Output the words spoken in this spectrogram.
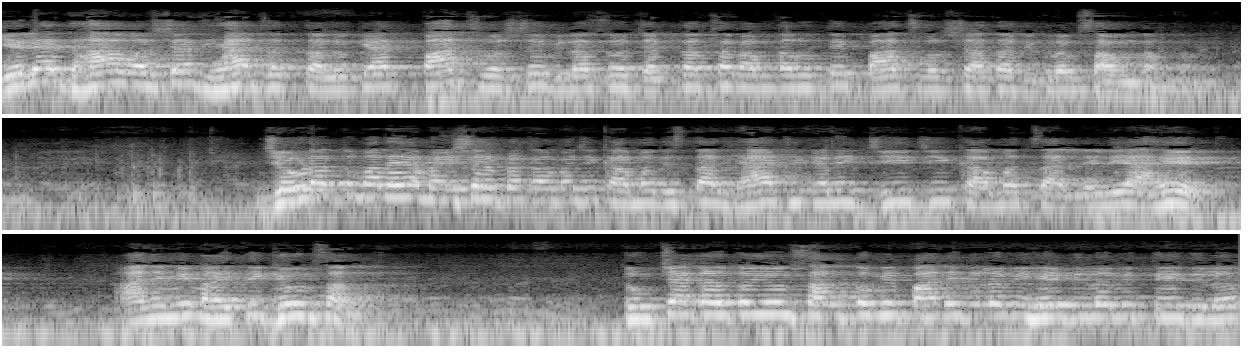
गेल्या दहा वर्षात ह्या जत तालुक्यात पाच वर्ष विलासराव जगताप साहेब आमदार होते. पाच वर्ष आता विक्रम सावंत आमदार आहेत. जेवढं तुम्हाला ह्या म्हैसाळ प्रकल्पाची कामं दिसतात ह्या ठिकाणी जी जी कामं चाललेली आहेत आणि मी माहिती घेऊन सांगतो. तुमच्याकडे तो येऊन सांगतो मी पाणी दिलं मी हे दिलं मी ते दिलं.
